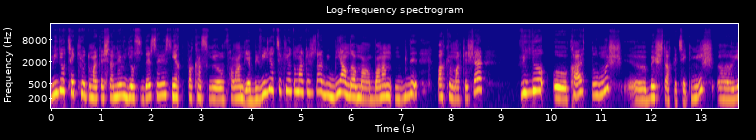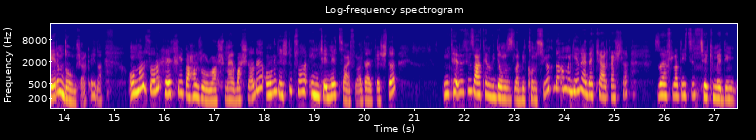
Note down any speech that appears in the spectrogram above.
video çekiyordum arkadaşlar. Ne videosu derseniz niye kupa kasmıyorum falan diye bir video çekiyordum arkadaşlar. Bir, bir anda bana, bana bir de bakıyorum arkadaşlar. Video e, kayıt durmuş 5 e, dakika çekmiş. E, yerim dolmuş arkadaşlar. Ondan sonra her şey daha zorlaşmaya başladı. Onu geçtik sonra internet sayfaları arkadaşlar. İnternetin zaten videomuzla bir konusu yoktu ama yine de ki arkadaşlar zayıfladığı için çekmedim.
